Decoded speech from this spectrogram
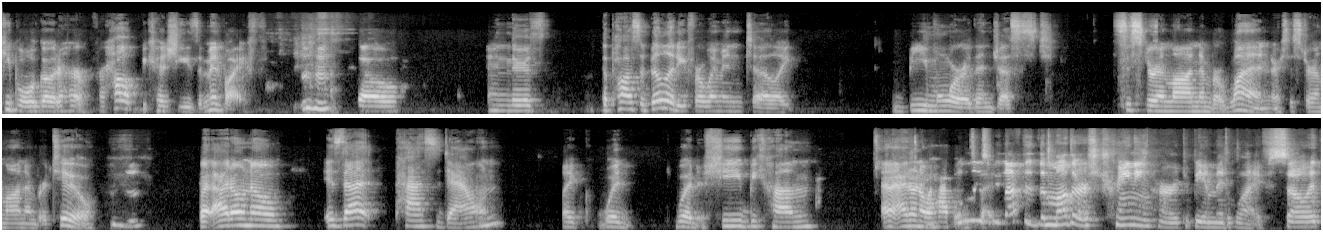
people will go to her for help because she's a midwife. Mm-hmm. so and there's the possibility for women to like be more than just sister-in-law number one or sister-in-law number 2 mm-hmm. but i don't know is that passed down? Like would would she become i don't know what happens well, we left it, the mother is training her to be a midwife. So it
